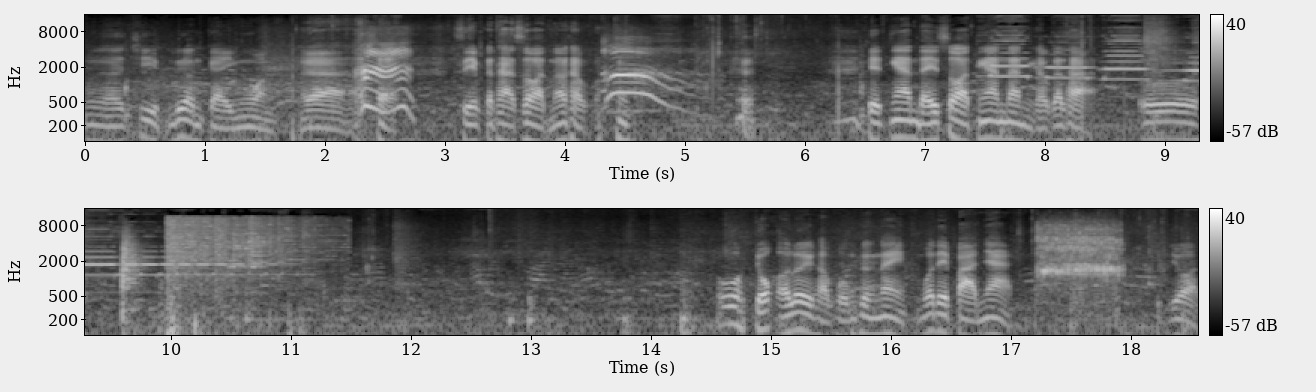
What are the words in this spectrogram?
มืออาชีพเรื่องไก่งวงอ่าเสียบกระทะสอดเนาะครับเหตุงานใดสอดงานนั่นครับกระทะโอ้โอ้ จกเอาเลยครับผมเครื่องในว่าได้ปาดยาก สุดยอด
